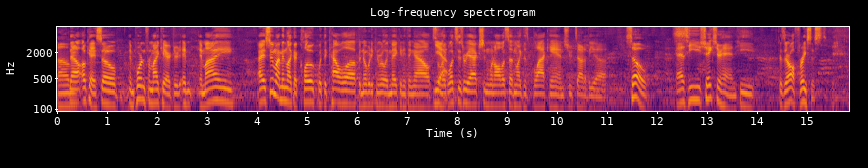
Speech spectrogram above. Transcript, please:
now, okay, so important for my character. Am, am I? I assume I'm in like a cloak with the cowl up, and nobody can really make anything out. So, Yeah. like, what's his reaction when all of a sudden, like, this black hand shoots out of the? uh So, as he shakes your hand, he Because they're all Thracists.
